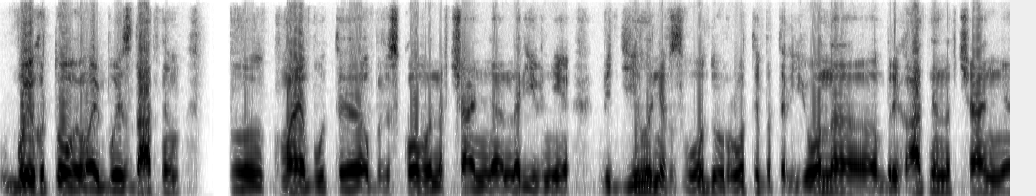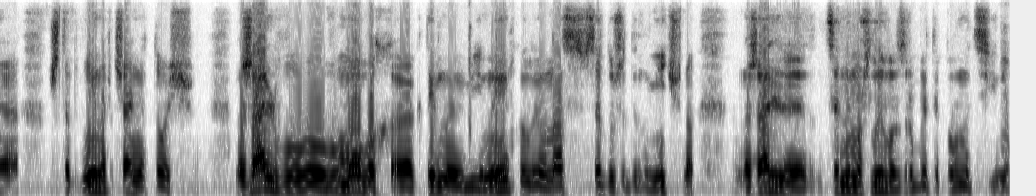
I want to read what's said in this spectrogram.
боєготовим, а й боєздатним. Е, Має бути обов'язкове навчання на рівні відділення, взводу, роти, батальйона, е, бригадне навчання, штабні навчання тощо. На жаль, в, в умовах активної війни, коли у нас все дуже динамічно, на жаль, це неможливо зробити повноцінно.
